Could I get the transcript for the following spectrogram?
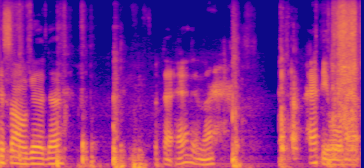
It's all good though. Put that hat in there. Happy little hat.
